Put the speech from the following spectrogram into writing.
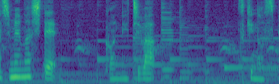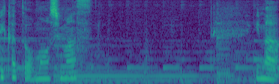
はじめまして。こんにちは。月のスピカと申します。今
